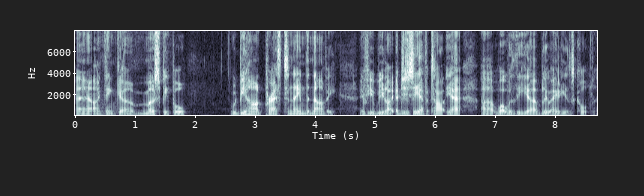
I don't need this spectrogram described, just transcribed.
Uh, I think uh, most people would be hard pressed to name the Na'vi if you'd be like, did you see Avatar? Yeah. Uh, what were the uh, blue aliens called?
